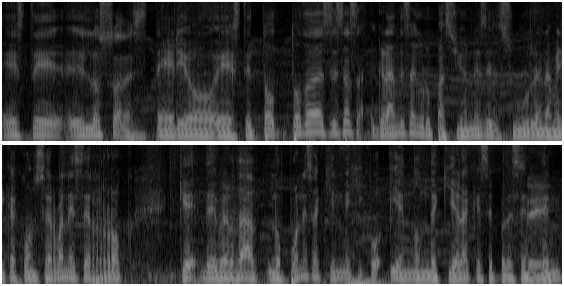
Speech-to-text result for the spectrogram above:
este, eh, los Soda Stereo, este, to- todas esas grandes agrupaciones del sur en América conservan ese rock que de verdad lo pones aquí en México y en donde quiera que se presenten,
